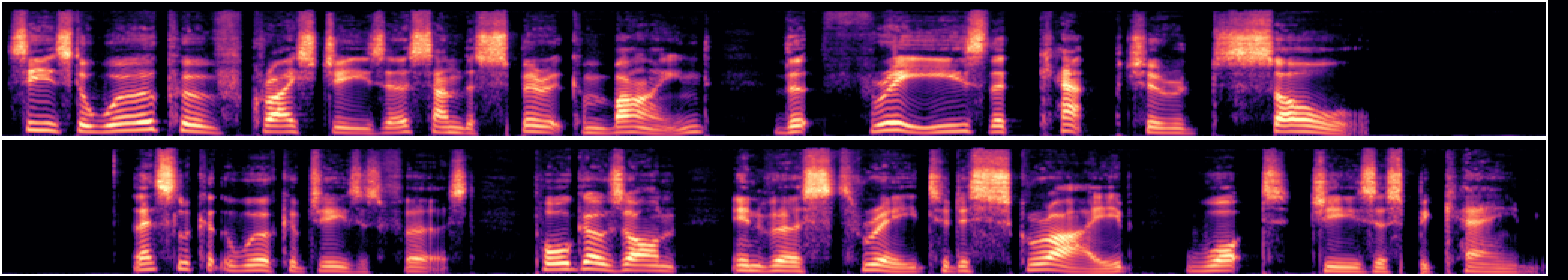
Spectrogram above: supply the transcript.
See, it's the work of Christ Jesus and the Spirit combined that frees the captured soul. Let's look at the work of Jesus first. Paul goes on in verse 3 to describe what Jesus became.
